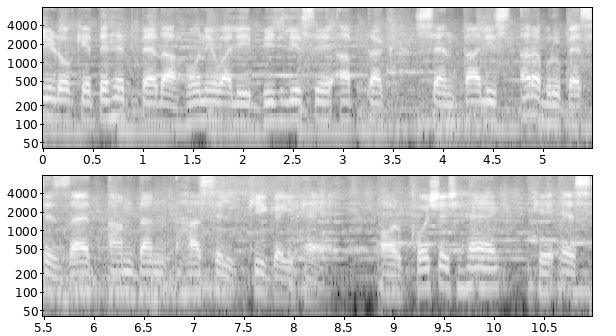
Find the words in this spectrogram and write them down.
पीड़ों के तहत पैदा होने वाली बिजली से अब तक सैतालीस अरब रुपए से ज़्यादा आमदन हासिल की गई है। और कोशिश है कि इस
